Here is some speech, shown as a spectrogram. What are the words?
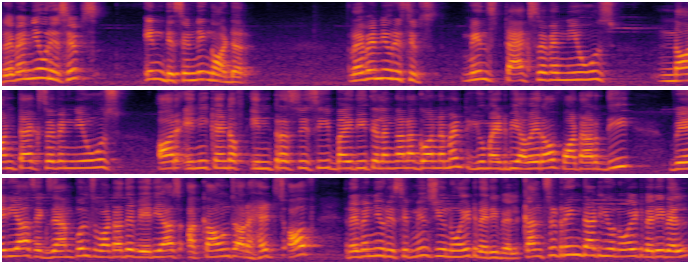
revenue receipts in descending order revenue receipts means tax revenues non-tax revenues or any kind of interest received by the Telangana government you might be aware of what are the various examples what are the various accounts or heads of revenue receipt means you know it very well. Considering that you know it very well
